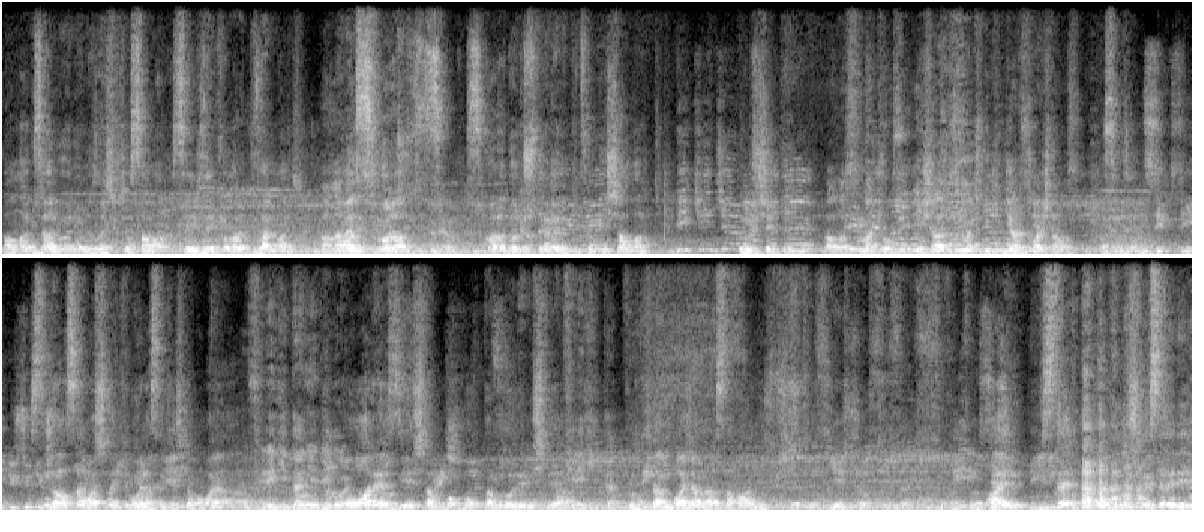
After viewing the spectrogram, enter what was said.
Vallahi güzel bir oyun oynuyoruz açıkçası ama seyir zevki olarak güzel maç. Vallahi ama ben de skora, skora dönüştüremedik bitirdi inşallah. İkinci yarı Dönüşecektir diye. Vallahi sizin maç çok iyi. İnşallah bizim maçın ikinci yarısı başlamaz. Zirkse'yi düşündü. Sizin Galatasaray maçında kim oynasa keşke baba ya. O Frikik'ten yediği gol. O var ya Ziyech'ten bo- boktan bir gol yemişti ya. Frikik'ten. Filip'ten bacağın arasına falan geçmişti. Ziyech çok iyi. Hayır bizde o vuruş mesele değil.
